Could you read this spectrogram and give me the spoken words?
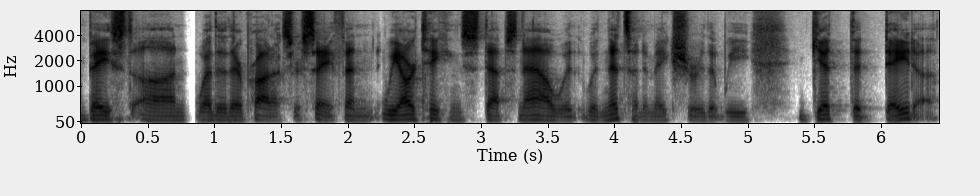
based on whether their products are safe. And we are taking steps now with, with NHTSA to make sure that we get the data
